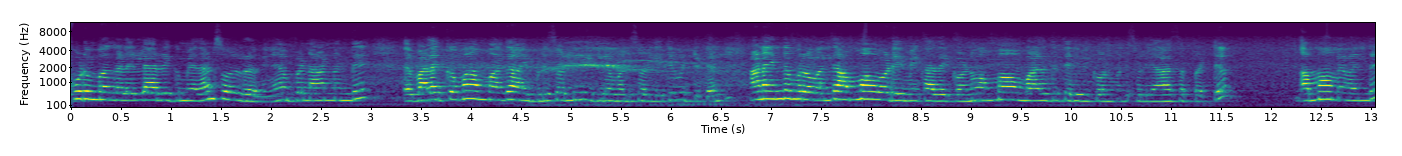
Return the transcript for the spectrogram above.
குடும்பங்கள் எல்லாருக்குமே தான் சொல்றதுங்க அப்ப நான் வந்து வழக்கமா அம்மாவுக்கு "ஆ, இப்படி சொல்லியிருக்கிறேன்னு சொல்லிட்டு விட்டுட்டேன். ஆனா இந்த முறை வந்து அம்மாவோடையுமே கதைக்கணும் அம்மாவும் வாழ்த்து தெரிவிக்கணும்னு சொல்லி ஆசைப்பட்டு அம்மாவுமே வந்து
